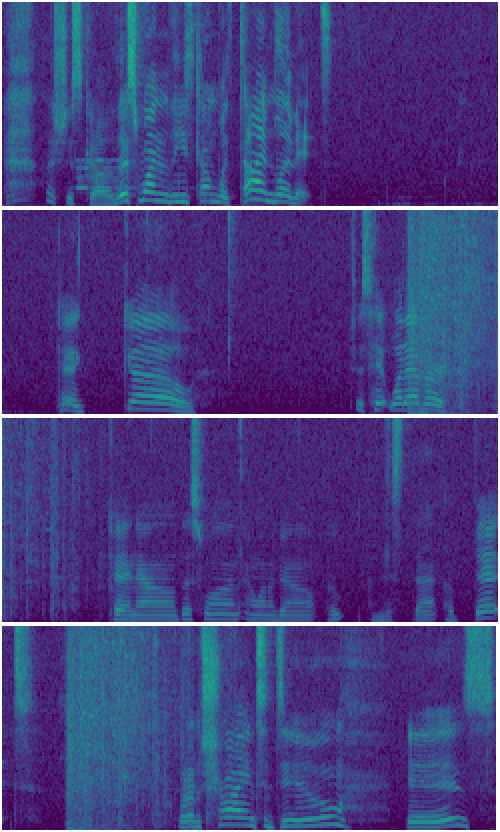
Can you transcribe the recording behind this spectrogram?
Let's just go. This one, these come with time limit. Okay, go. Just hit whatever. Okay, now this one, I want to go... Oh, I missed that a bit. What I'm trying to do is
